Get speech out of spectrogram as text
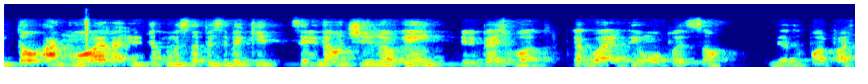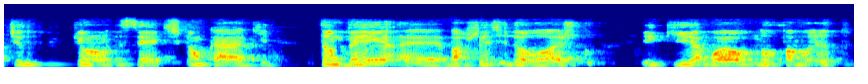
Então, agora ele está começando a perceber que se ele dá um tiro em alguém, ele perde voto. Porque agora ele tem uma oposição dentro do próprio partido, que é o Ron DeSantis, que é um cara que também é bastante ideológico, e que agora é o novo favorito.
